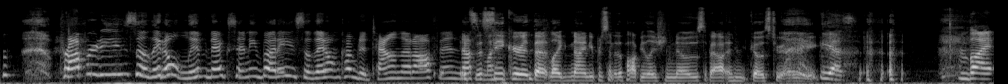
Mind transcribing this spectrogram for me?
properties, so they don't live next to anybody, so they don't come to town that often. That's It's a my- secret that like ninety percent of the population knows about and goes to every week. Yes. But,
